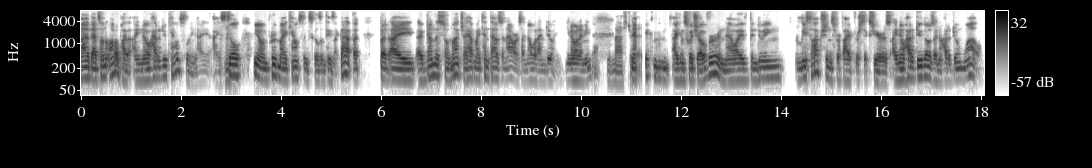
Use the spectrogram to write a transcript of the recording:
Uh, that's on autopilot. I know how to do counseling. I, I mm-hmm. still, you know, improve my counseling skills and things like that. But but I I've done this so much. I have my ten thousand hours. I know what I'm doing. You know what I mean? Yeah, you mastered now it. I can, I can switch over, and now I've been doing lease options for five for six years. I know how to do those. I know how to do them well,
